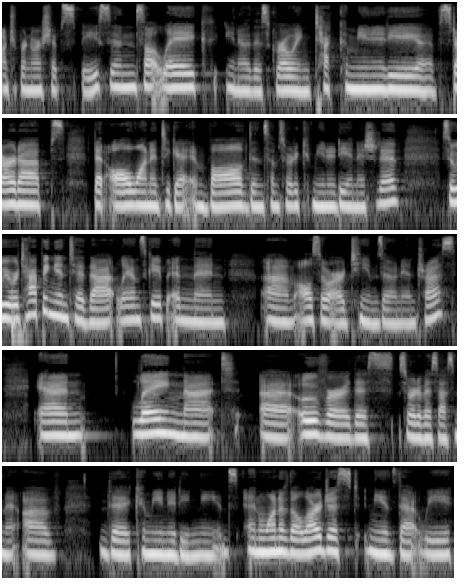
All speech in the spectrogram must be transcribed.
entrepreneurship space in Salt Lake, you know, this growing tech community of startups that all wanted to get involved in some sort of community initiative. So we were tapping into that landscape and then um, also our team's own interests and laying that uh, over this sort of assessment of the community needs. And one of the largest needs that we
